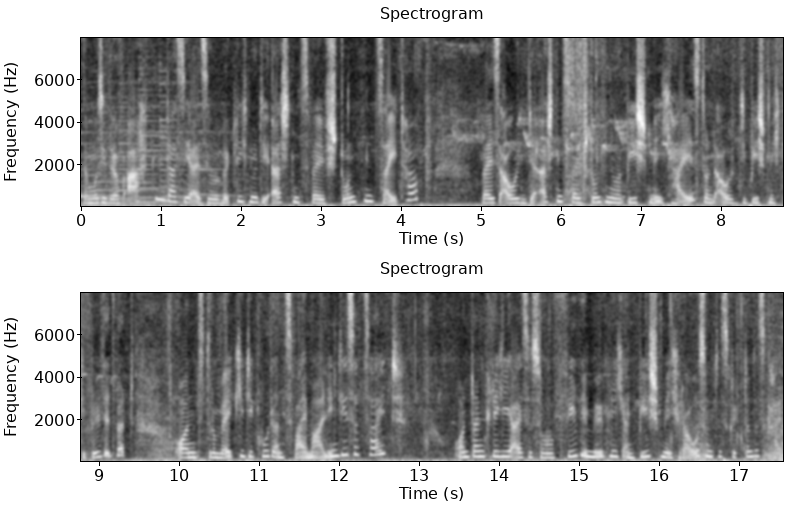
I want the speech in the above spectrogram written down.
Da muss ich darauf achten, dass ich also wirklich nur die ersten zwölf Stunden Zeit habe, weil es auch in den ersten zwölf Stunden nur Bischmilch heißt und auch die Bischmilch gebildet wird. Und darum melke ich die Kuh dann zweimal in dieser Zeit. Und dann kriege ich also so viel wie möglich an Bischmilch raus und das kriegt dann das Kalb.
